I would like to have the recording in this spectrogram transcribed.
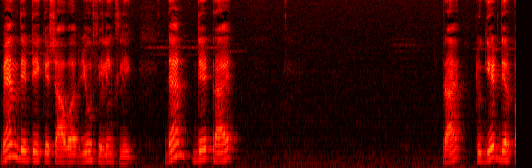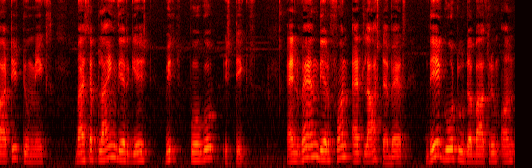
When they take a shower, your ceilings leak. Then they try try to get their party to mix by supplying their guests with pogo sticks. And when their fun at last abates, they go to the bathroom on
